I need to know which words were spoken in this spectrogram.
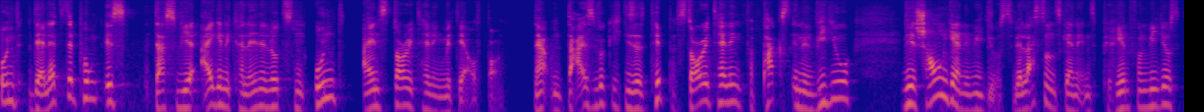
Und der letzte Punkt ist, dass wir eigene Kalender nutzen und ein Storytelling mit dir aufbauen. Ja, und da ist wirklich dieser Tipp, Storytelling verpackst in ein Video, wir schauen gerne Videos. Wir lassen uns gerne inspirieren von Videos.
